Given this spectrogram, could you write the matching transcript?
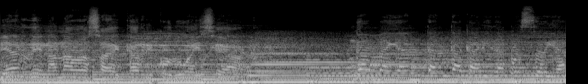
behar den anabaza ekarriko du aizeak. Gau maian tantakari da pozoia.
